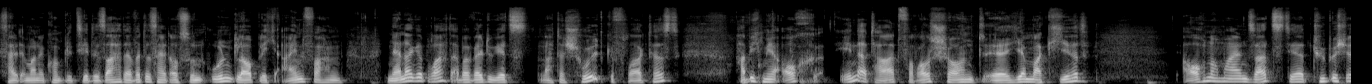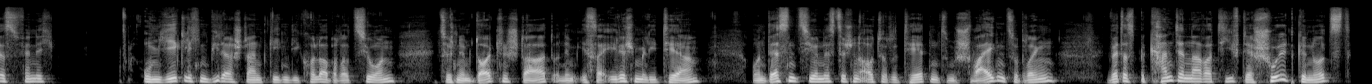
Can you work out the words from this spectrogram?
Ist halt immer eine komplizierte Sache. Da wird es halt auf so einen unglaublich einfachen Nenner gebracht. Aber weil du jetzt nach der Schuld gefragt hast, habe ich mir auch in der Tat vorausschauend äh, hier markiert, auch nochmal einen Satz, der typisch ist, finde ich, um jeglichen Widerstand gegen die Kollaboration zwischen dem deutschen Staat und dem israelischen Militär und dessen zionistischen Autoritäten zum Schweigen zu bringen, wird das bekannte Narrativ der Schuld genutzt,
